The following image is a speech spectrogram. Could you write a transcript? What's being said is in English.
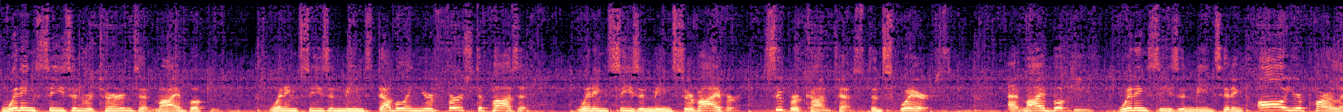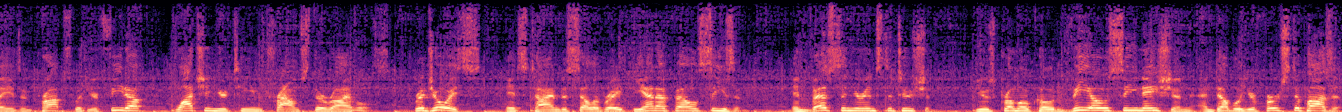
winning season returns at MyBookie. Winning season means doubling your first deposit. Winning season means Survivor, Super Contest, and Squares. At MyBookie, winning season means hitting all your parlays and props with your feet up, watching your team trounce their rivals. Rejoice! It's time to celebrate the NFL season. Invest in your institution. Use promo code VOCNation and double your first deposit.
